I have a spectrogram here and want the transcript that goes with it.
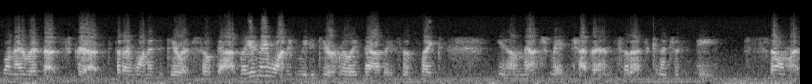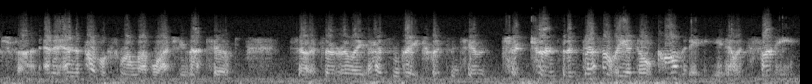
when I read that script that I wanted to do it so badly, and they wanted me to do it really badly. So it's like, you know, match made in heaven. So that's going to just be so much fun, and and the public's to love watching that too. So it's a really it has some great twists and turns, but it's definitely adult comedy. You know, it's funny.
